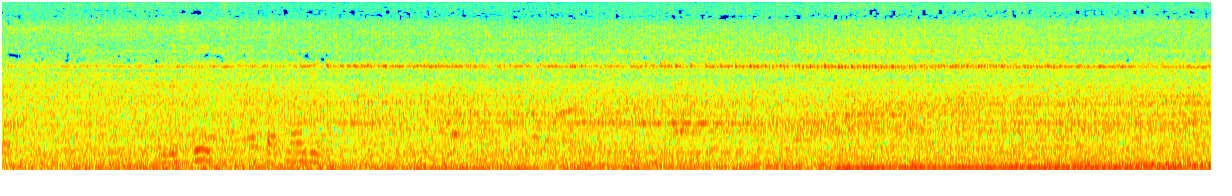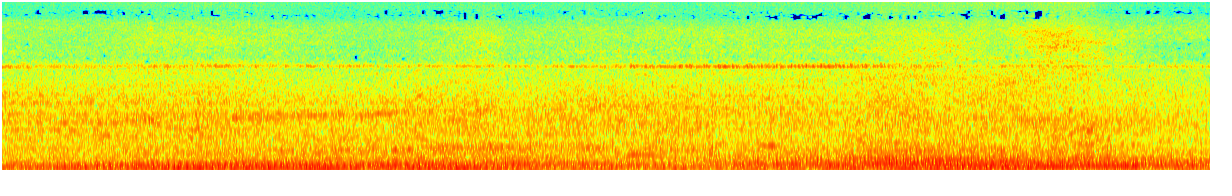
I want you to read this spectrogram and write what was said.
in the streets of Kathmandu.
